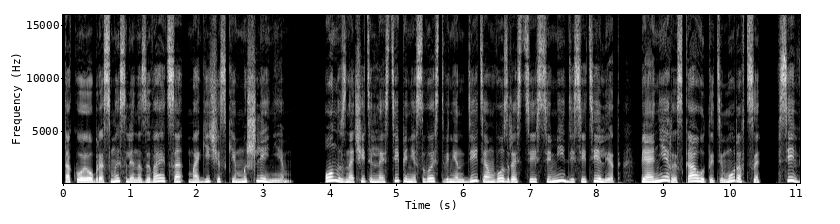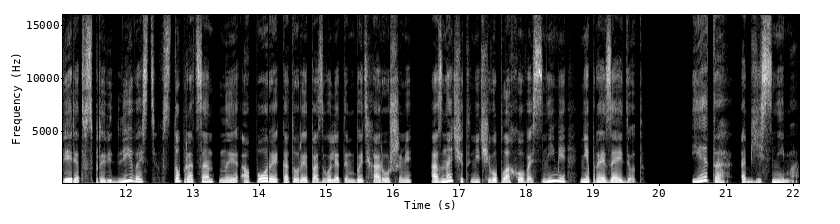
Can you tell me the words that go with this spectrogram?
Такой образ мысли называется магическим мышлением. Он в значительной степени свойственен детям в возрасте 7-10 лет. Пионеры, скауты, тимуровцы — все верят в справедливость, в стопроцентные опоры, которые позволят им быть хорошими, а значит, ничего плохого с ними не произойдет. И это объяснимо.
